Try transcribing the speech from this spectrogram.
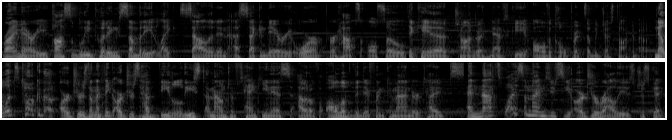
primary possibly putting somebody like Saladin as secondary or perhaps also Takeda Chandra Nevsky all the culprits that we just talked about. Now let's talk about archers and I think archers have the least amount of tankiness out of all of the different commander types and that's why sometimes you see archer rallies just get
